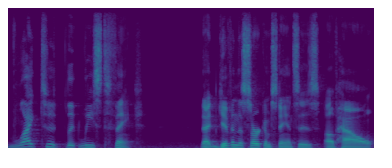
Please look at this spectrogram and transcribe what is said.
like to at least think that given the circumstances of how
